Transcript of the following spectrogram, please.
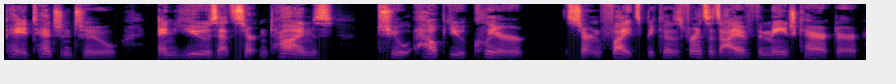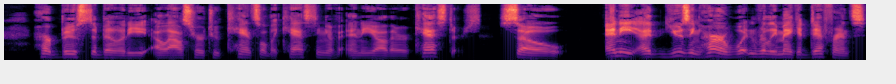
pay attention to and use at certain times to help you clear certain fights. Because for instance I have the mage character. Her boost ability allows her to cancel the casting of any other casters. So any uh, using her wouldn't really make a difference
